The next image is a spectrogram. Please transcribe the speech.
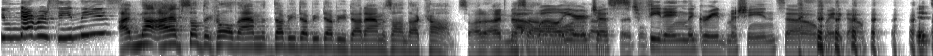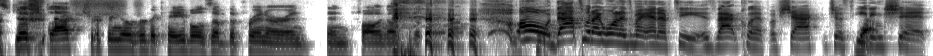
You've never seen these? I've not. I have something called am- www.amazon.com. So I, I'd miss Oh, out. on well, you're of just Staples. feeding the greed machine. So way to go. it's just Shaq tripping over the cables of the printer and and falling onto the. oh, that's what I want as my NFT. Is that clip of Shaq just Yeah. eating shit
